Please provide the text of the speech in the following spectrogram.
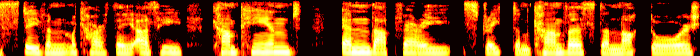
Stephen McCarthy as he campaigned in that very street and canvassed and knocked doors.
